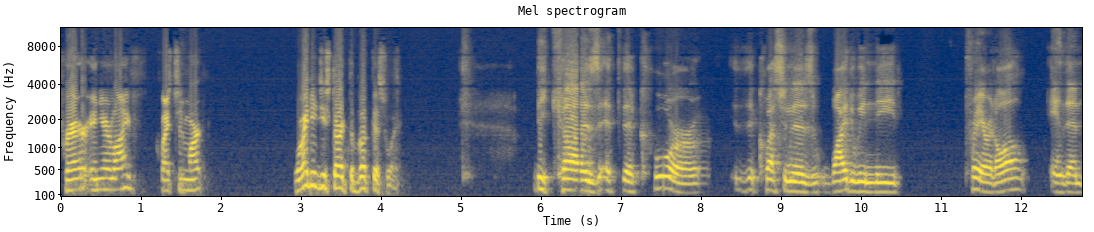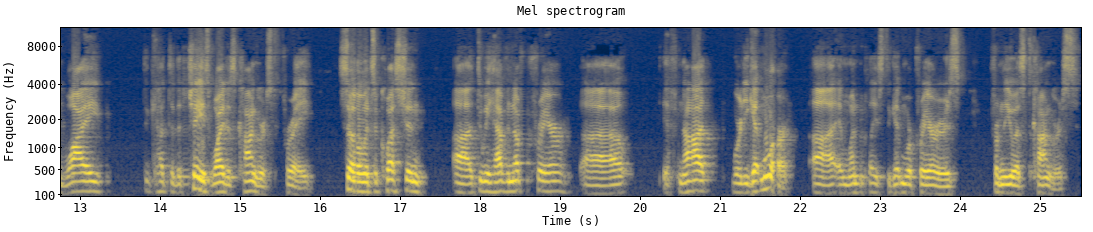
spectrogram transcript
prayer in your life? Question mark. Why did you start the book this way? Because at the core, the question is why do we need prayer at all? And then why, to cut to the chase, why does Congress pray? So it's a question: uh, Do we have enough prayer? Uh, if not, where do you get more? Uh, and one place to get more prayer is from the U.S. Congress.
